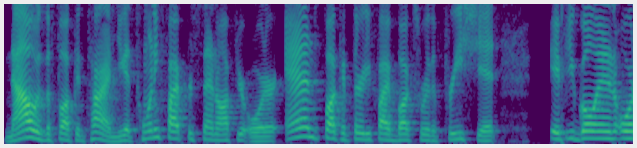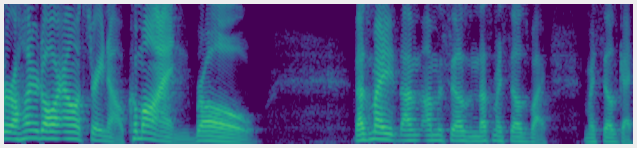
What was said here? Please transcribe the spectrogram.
now is the fucking time. You get 25% off your order and fucking 35 bucks worth of free shit if you go in and order a hundred dollar ounce right now. Come on, bro. That's my I'm, I'm a salesman. That's my sales guy. My sales guy.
